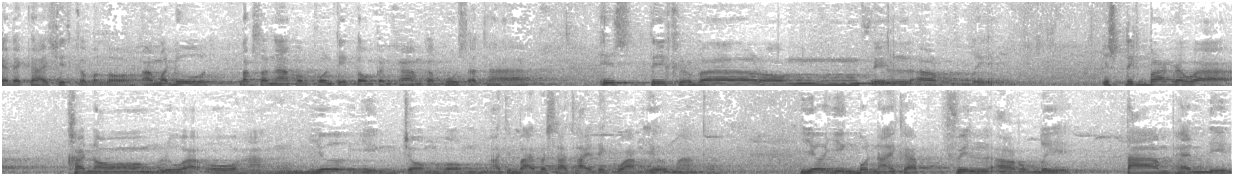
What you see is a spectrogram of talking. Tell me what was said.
จะได้ใกล้ชิดกับอัลลอฮ์เอามาดูลักษณะของคนที่ตรงกันข้ามกับผู้ศรัทธา استكبارا في الأرض استكبار แปลว่าคะนองหรือว่าโอหัง เยอะยิ่งจองหอง อธิบายภาษาไทยได้กว้างเยอะมากครับ เยอะยิ่งบนไหนครับ ฟิลอารมดีตามแผ่นดิน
